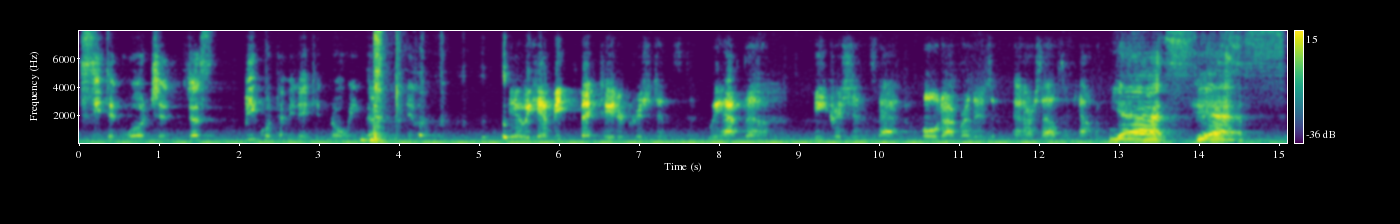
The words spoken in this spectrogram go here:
sit and watch and just be contaminated knowing that, you know. Yeah, we can't be spectator Christians. We have to be Christians that hold our brothers and ourselves accountable. Yes, Yes. yes.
